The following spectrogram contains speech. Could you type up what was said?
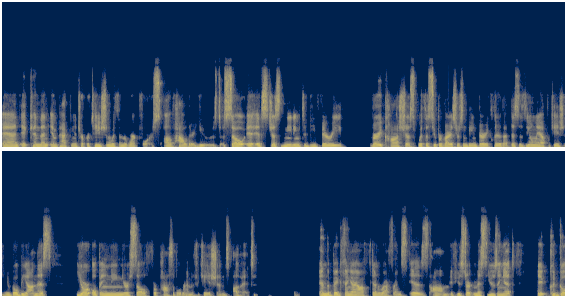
and it can then impact the interpretation within the workforce of how they're used. So it, it's just needing to be very, very cautious with the supervisors and being very clear that this is the only application. You go beyond this, you're opening yourself for possible ramifications of it. And the big thing I often reference is um, if you start misusing it, it could go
